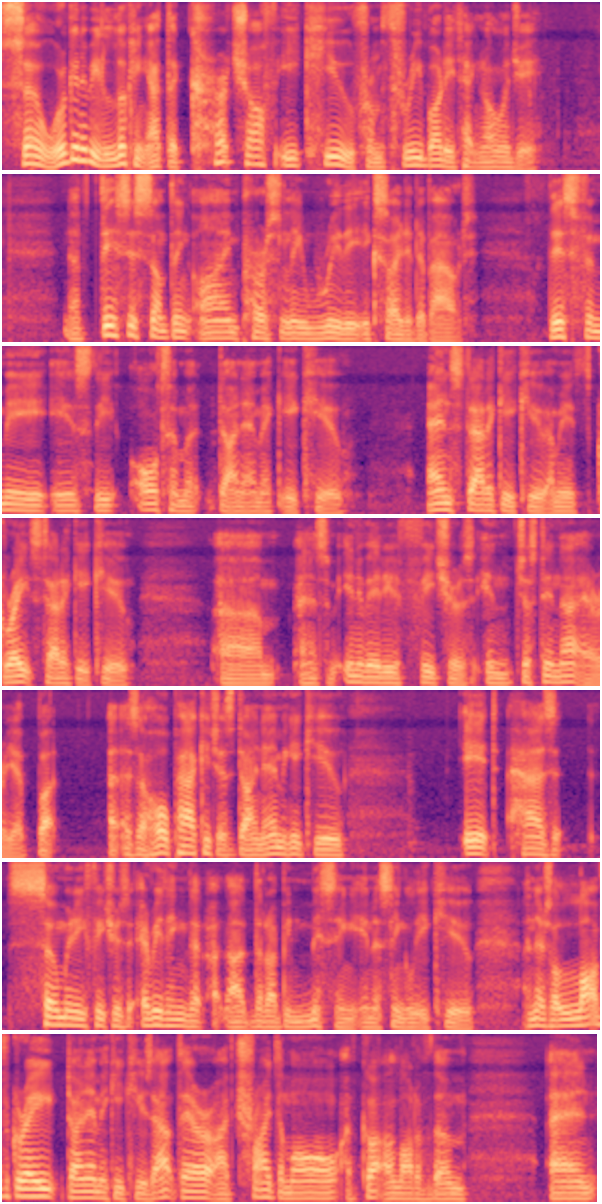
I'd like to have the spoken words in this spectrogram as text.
So we're going to be looking at the Kirchhoff EQ from Three Body Technology. Now this is something I'm personally really excited about. This for me is the ultimate dynamic EQ and static EQ. I mean, it's great static EQ um, and has some innovative features in just in that area. But as a whole package, as dynamic EQ, it has so many features, everything that, uh, that I've been missing in a single EQ. And there's a lot of great dynamic EQs out there. I've tried them all. I've got a lot of them. And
